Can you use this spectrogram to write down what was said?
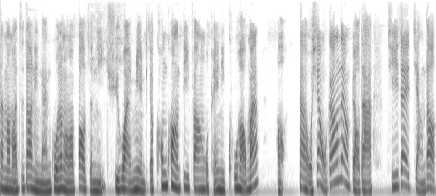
那妈妈知道你难过，那妈妈抱着你去外面比较空旷的地方，我陪你哭好吗？好，那我像我刚刚那样表达，其实在讲到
